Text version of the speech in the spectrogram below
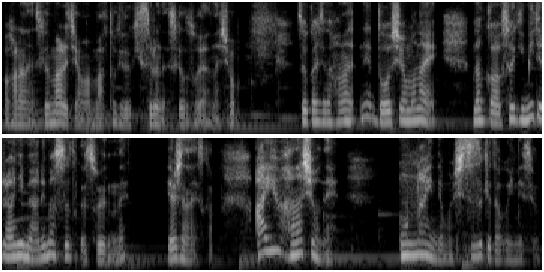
わからないんですけど、まるちゃんはまあ時々するんですけど、そういう話を。そういう感じの話、ね、どうしようもない。なんか最近見てるアニメありますとかそういうのね、やるじゃないですか。ああいう話をね、オンラインでもし続けた方がいいんですよ。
